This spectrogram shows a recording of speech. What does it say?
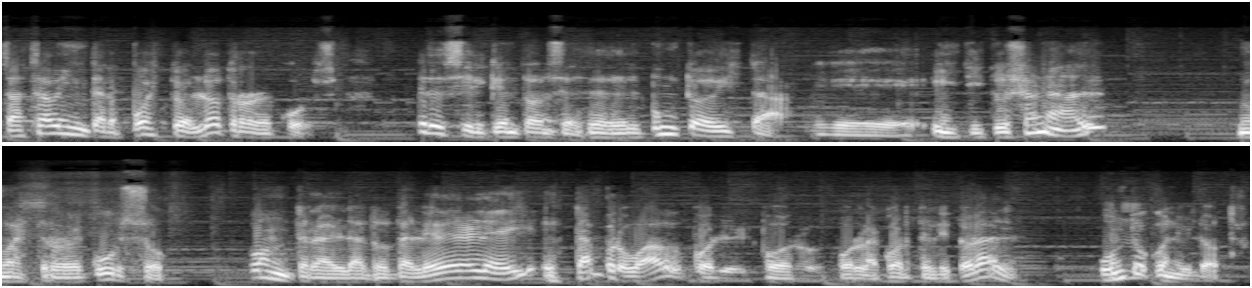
Ya estaba interpuesto el otro recurso. Es decir, que entonces, desde el punto de vista eh, institucional, nuestro recurso contra la totalidad de la ley está aprobado por, por, por la Corte Electoral, junto con el otro.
